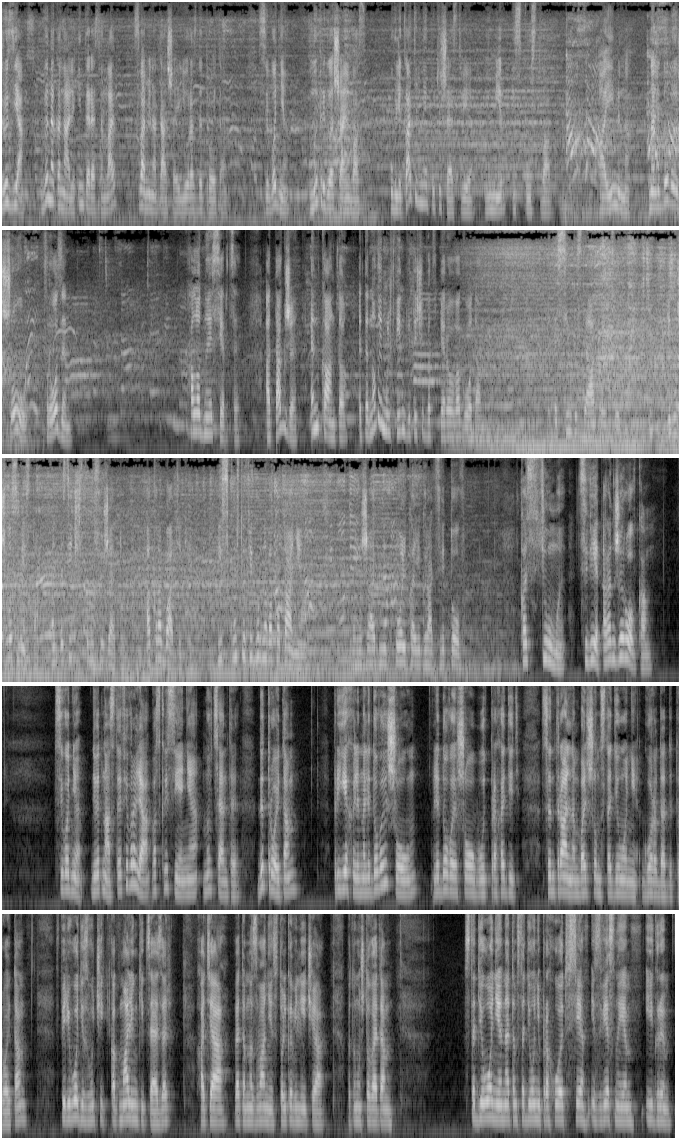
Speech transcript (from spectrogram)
Друзья, вы на канале Интересен Life. С вами Наташа и Юра с Детройта. Сегодня мы приглашаем вас в увлекательное путешествие в мир искусства. А именно на ледовое шоу Frozen «Холодное сердце», а также «Энканто» – это новый мультфильм 2021 года. Это синтез театра и цирка, где нашлось место фантастическому сюжету, акробатике, искусству фигурного катания. Поражает не только игра цветов, костюмы, цвет, аранжировка. Сегодня 19 февраля, воскресенье, мы в центре Детройта. Приехали на ледовое шоу. Ледовое шоу будет проходить в центральном большом стадионе города Детройта. В переводе звучит как «маленький Цезарь» хотя в этом названии столько величия, потому что в этом стадионе, на этом стадионе проходят все известные игры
